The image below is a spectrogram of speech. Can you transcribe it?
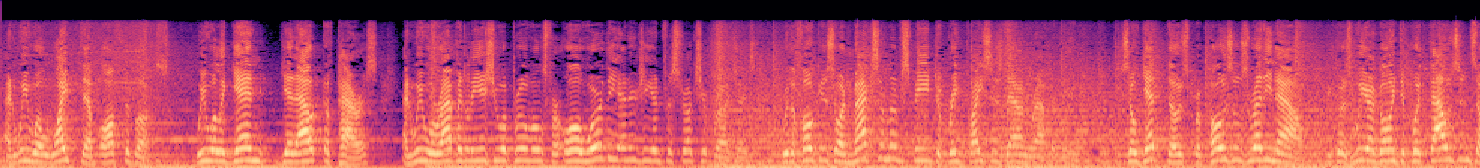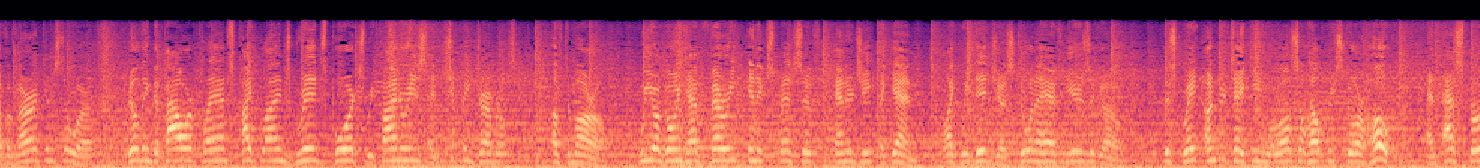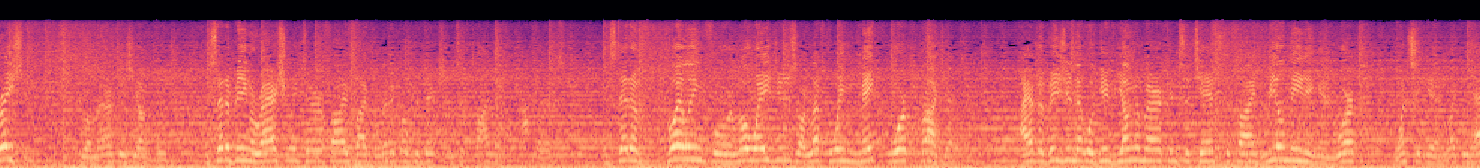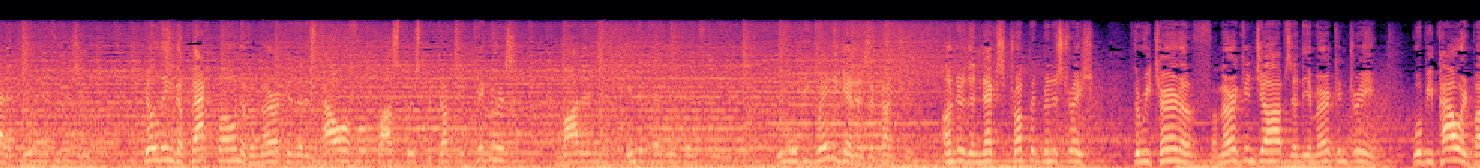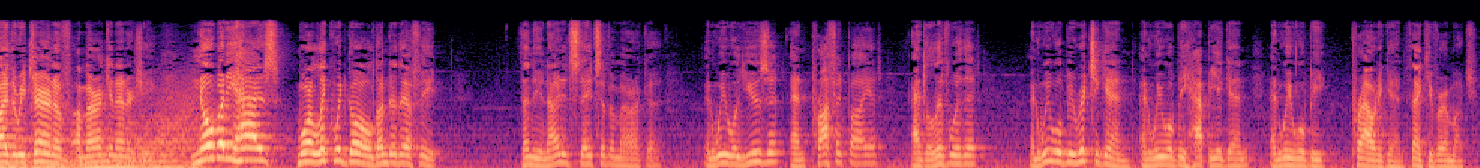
and we will wipe them off the books. We will again get out of Paris, and we will rapidly issue approvals for all worthy energy infrastructure projects with a focus on maximum speed to bring prices down rapidly. So get those proposals ready now because we are going to put thousands of Americans to work building the power plants, pipelines, grids, ports, refineries, and shipping terminals of tomorrow. We are going to have very inexpensive energy again, like we did just two and a half years ago. This great undertaking will also help restore hope and aspiration to America's young people. Instead of being irrationally terrified by political predictions of climate apocalypse, Instead of toiling for low wages or left wing make work projects, I have a vision that will give young Americans a chance to find real meaning in work once again, like we had it two and a half years ago. Building the backbone of America that is powerful, prosperous, productive, vigorous, modern, independent, and free. We will be great again as a country under the next Trump administration the return of American jobs and the American dream will be powered by the return of American energy. Nobody has more liquid gold under their feet than the United States of America, and we will use it and profit by it and live with it, and we will be rich again, and we will be happy again, and we will be proud again. Thank you very much.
